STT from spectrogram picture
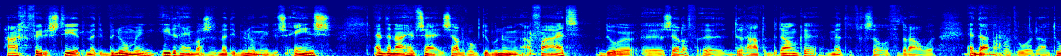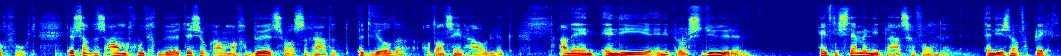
haar gefeliciteerd met de benoeming. Iedereen was het met die benoeming dus eens. En daarna heeft zij zelf ook de benoeming aanvaard door zelf de raad te bedanken met het gestelde vertrouwen en daar nog wat woorden aan toegevoegd. Dus dat is allemaal goed gebeurd. Het is ook allemaal gebeurd zoals de raad het, het wilde, althans inhoudelijk. Alleen in die, in die procedure heeft die stemming niet plaatsgevonden en die is wel verplicht.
